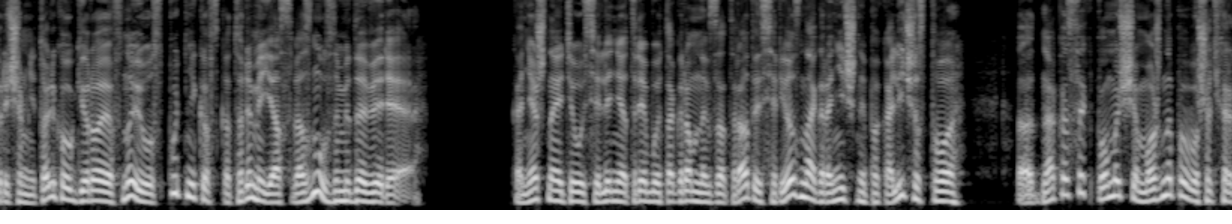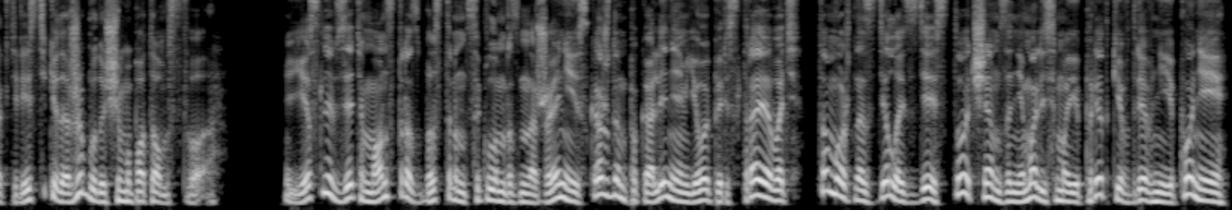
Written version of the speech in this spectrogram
Причем не только у героев, но и у спутников, с которыми я связан узами доверия. Конечно, эти усиления требуют огромных затрат и серьезно ограничены по количеству, однако с их помощью можно повышать характеристики даже будущему потомству. Если взять монстра с быстрым циклом размножения и с каждым поколением его перестраивать, то можно сделать здесь то, чем занимались мои предки в Древней Японии,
